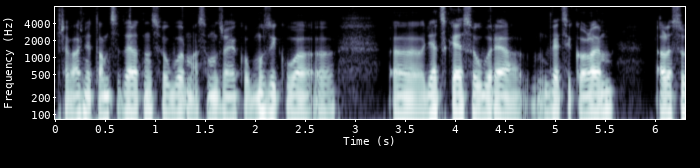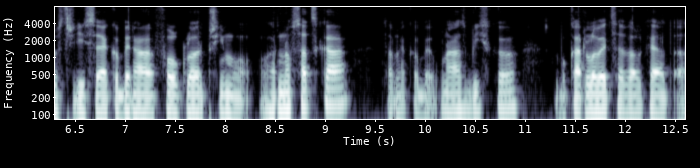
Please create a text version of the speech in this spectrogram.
převážně tance teda ten soubor, má samozřejmě jako muziku a, a, a dětské soubory a věci kolem, ale soustředí se jakoby na folklor přímo Hornovsacka, tam jakoby u nás blízko, nebo Karlovice velké a, a,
